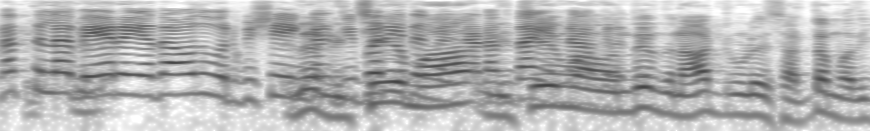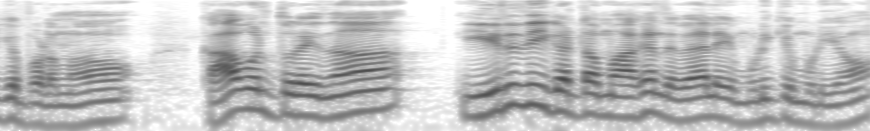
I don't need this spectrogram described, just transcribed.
இடத்துல வேற ஏதாவது ஒரு விஷயங்கள் நிச்சயமா விபரீதங்கள் நடந்தா நிச்சயமா? வந்து இந்த நாட்டினுடைய சட்டம் மதிக்கப்படணும். காவல்துறை தான் இறுதி கட்டமாக இந்த வேலையை முடிக்க முடியும்.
